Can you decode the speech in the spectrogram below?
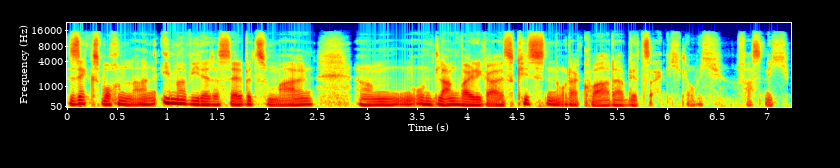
sechs Wochen lang immer wieder dasselbe zu malen. Ähm, und langweiliger als Kisten oder Quader wird es eigentlich, glaube ich, fast nicht.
